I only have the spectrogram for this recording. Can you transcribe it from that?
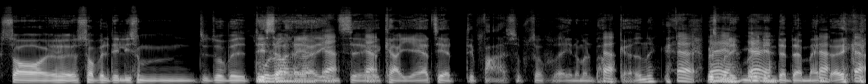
så, øh, så vil det ligesom, du, du ved, decelerere ja, ens ja. ja. karriere til, at det bare, så, så ender man bare Ja. på gaden, ikke? Ja, Hvis man ja, ikke mødte ja, ja. den der mandag, Ja, ikke? ja.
